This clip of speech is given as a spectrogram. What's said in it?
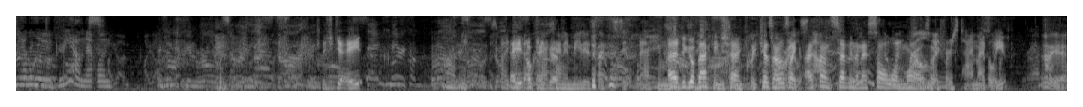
We have to agree on that one. Did you get eight? Man, despite Eight? Okay, good. I kind of made us like sit back and I had to go back and check because I was like, I found seven, and I saw one more. I was my like, first time, I believe. Oh yeah.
